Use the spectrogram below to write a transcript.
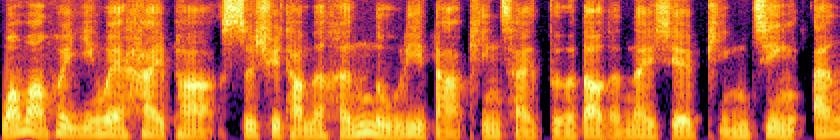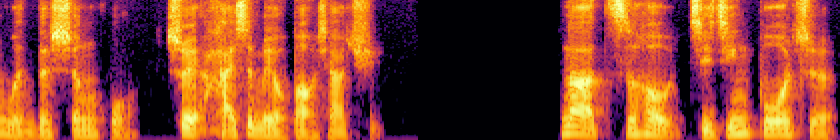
往往会因为害怕失去他们很努力打拼才得到的那些平静安稳的生活，所以还是没有报下去。那之后几经波折。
